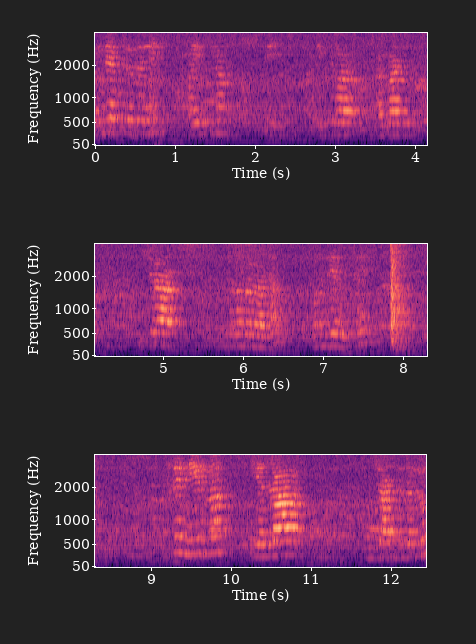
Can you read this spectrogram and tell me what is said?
ಒಂದೇ ಎತ್ತರದಲ್ಲಿ ಪೈಪ್ನ ಈ ಅಗಾಡಿಸ ಈ ಥರ ಒಂದೇ ಇರುತ್ತೆ. ಮತ್ತು ನೀರಿನ ಎಲ್ಲ ಜಾಗದಲ್ಲೂ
